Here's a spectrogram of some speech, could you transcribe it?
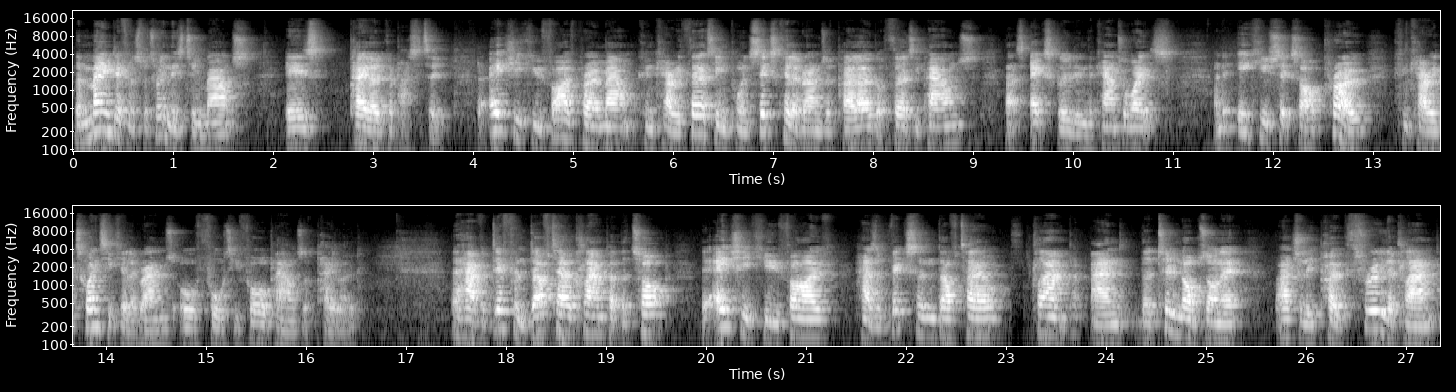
The main difference between these two mounts is payload capacity. The HEQ5 Pro mount can carry 13.6 kilograms of payload or 30 pounds, that's excluding the counterweights, and the EQ6R Pro can carry 20 kilograms or 44 pounds of payload. They have a different dovetail clamp at the top. The HEQ5 has a Vixen dovetail clamp and the two knobs on it actually poke through the clamp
